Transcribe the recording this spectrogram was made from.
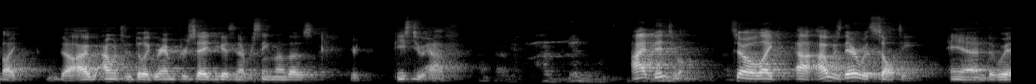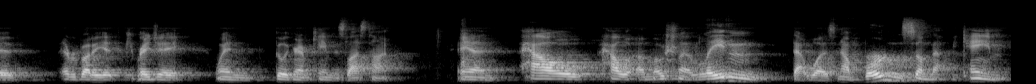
like the, I, I went to the Billy Graham Crusade. You guys never seen one of those? You're, these two have. I've been one. I've been to them. So like uh, I was there with Salty and with everybody at Ray J when Billy Graham came this last time, and how, how emotionally laden that was and how burdensome that became.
